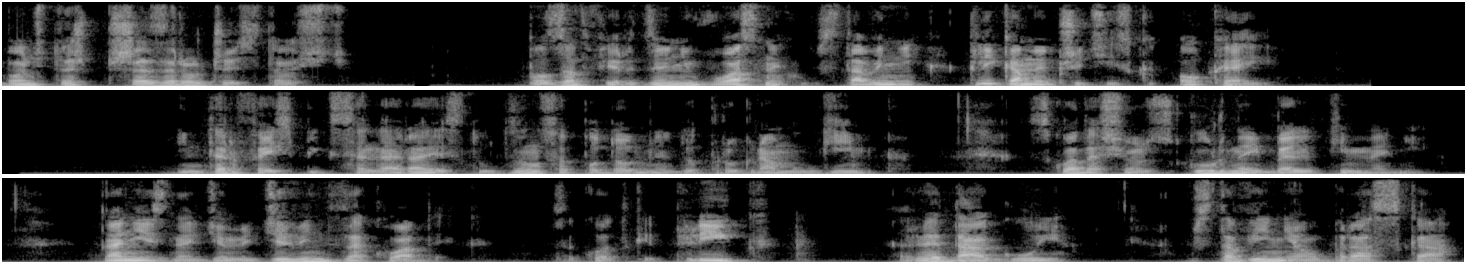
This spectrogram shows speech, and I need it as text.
bądź też przezroczystość. Po zatwierdzeniu własnych ustawień klikamy przycisk OK. Interfejs Pixelera jest łudząco podobny do programu GIMP. Składa się z górnej belki menu. Na niej znajdziemy 9 zakładek. Zakładkę Plik, Redaguj, Ustawienia obrazka,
